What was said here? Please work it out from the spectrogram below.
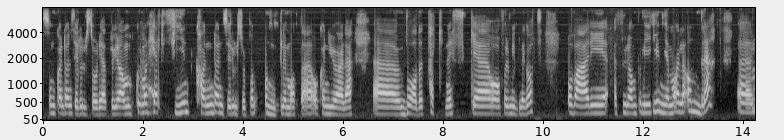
som kan danse i rullestol i et program hvor man helt fint kan danse i rullestol på en ordentlig måte og kan gjøre det eh, både teknisk eh, og formidle godt, å være i et program på lik linje med alle andre, eh,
